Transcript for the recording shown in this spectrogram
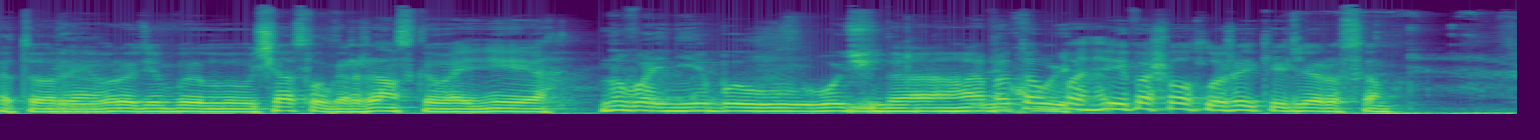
который да. вроде был участвовал в гражданской войне. На войне был очень. Да, а потом и пошел служить гитлеровцам.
